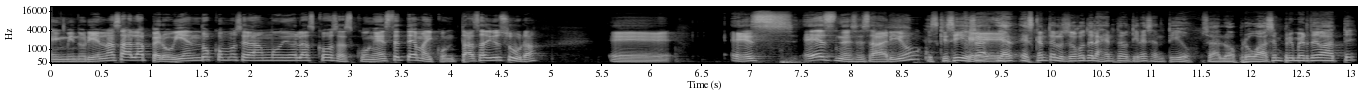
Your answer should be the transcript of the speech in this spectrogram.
en minoría en la sala, pero viendo cómo se han movido las cosas con este tema y con tasa de usura, eh, es, es necesario. Es que sí, o que- sea, ya- es que ante los ojos de la gente no tiene sentido. O sea, lo aprobás en primer debate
